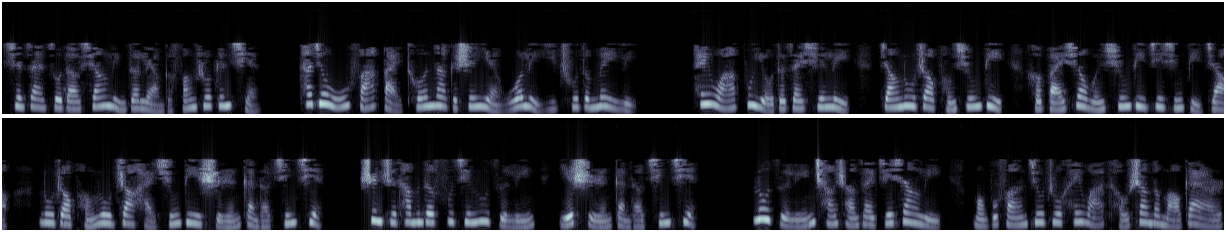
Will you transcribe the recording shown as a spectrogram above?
现在坐到相邻的两个方桌跟前，他就无法摆脱那个深眼窝里溢出的魅力。黑娃不由得在心里将陆兆鹏兄弟和白孝文兄弟进行比较。陆兆鹏、陆兆海兄弟使人感到亲切，甚至他们的父亲陆子霖也使人感到亲切。陆子霖常常在街巷里猛不防揪住黑娃头上的毛盖儿，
